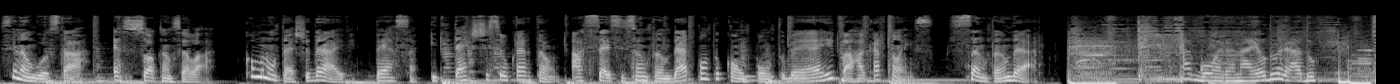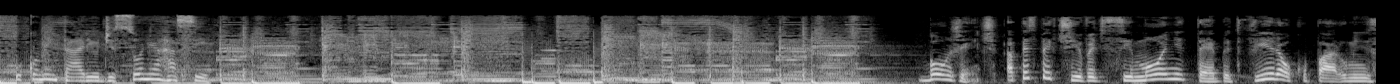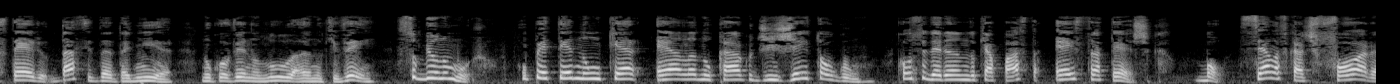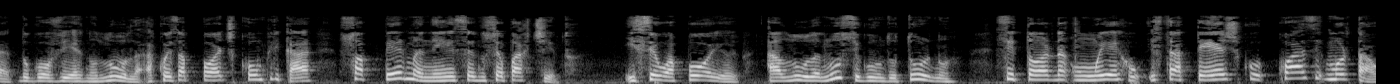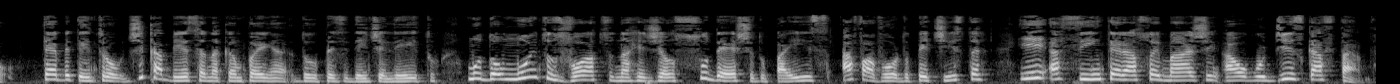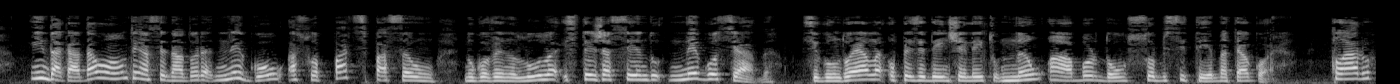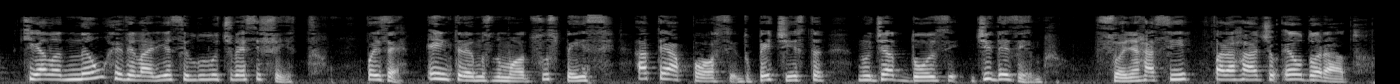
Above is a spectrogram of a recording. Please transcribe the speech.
Se não gostar, é só cancelar. Como num test drive, peça e teste seu cartão. Acesse santander.com.br barra cartões. Santander. Agora na Eldorado, o comentário de Sônia Rassi. Bom, gente, a perspectiva de Simone Tebet vir a ocupar o Ministério da Cidadania no governo Lula ano que vem subiu no muro. O PT não quer ela no cargo de jeito algum, considerando que a pasta é estratégica. Bom, se ela ficar de fora do governo Lula, a coisa pode complicar sua permanência no seu partido. E seu apoio a Lula no segundo turno se torna um erro estratégico quase mortal. Tebet entrou de cabeça na campanha do presidente eleito, mudou muitos votos na região sudeste do país a favor do petista e assim terá sua imagem algo desgastada. Indagada ontem, a senadora negou a sua participação no governo Lula esteja sendo negociada. Segundo ela, o presidente eleito não a abordou sobre esse tema até agora. Claro que ela não revelaria se Lula tivesse feito. Pois é, entramos no modo suspense até a posse do petista no dia 12 de dezembro. Sônia Raci, para a Rádio Eldorado.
